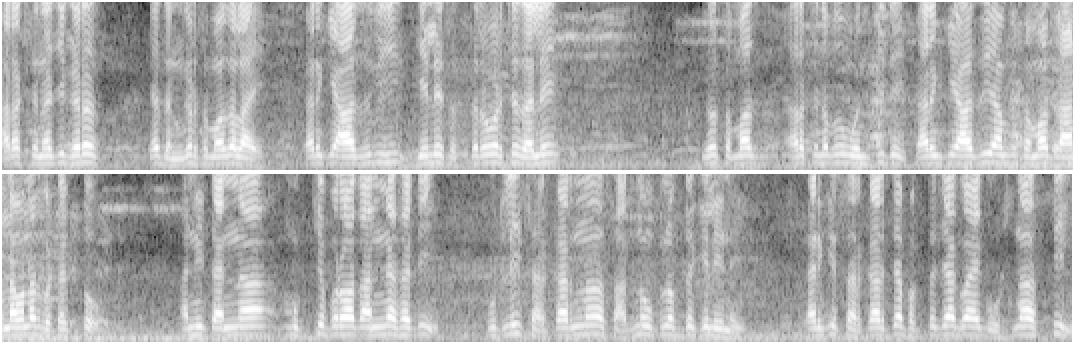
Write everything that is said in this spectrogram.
आरक्षणाची गरज या धनगर समाजाला आहे. कारण की आजही गेले सत्तर वर्ष झाले जो समाज आरक्षणापासून वंचित आहे. कारण की आजही आमचा समाज रानावनात भटकतो. आणि त्यांना मुख्य प्रवाहात आणण्यासाठी कुठलीही सरकारनं साधनं उपलब्ध केली नाही. कारण की सरकारच्या फक्त ज्या काय घोषणा असतील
